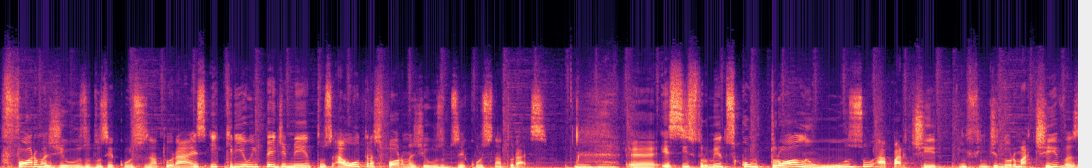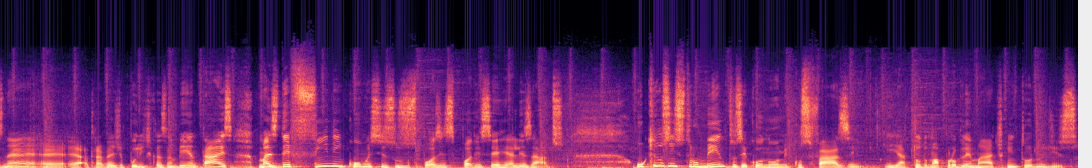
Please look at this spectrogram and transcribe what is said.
formas de uso dos recursos naturais e criam impedimentos a outras formas de uso dos recursos naturais. Uhum. É, esses instrumentos controlam o uso a partir, enfim, de normativas, né, é, é, através de políticas ambientais, mas definem como esses usos podem, podem ser realizados. O que os instrumentos econômicos fazem? E há toda uma problemática em torno disso.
